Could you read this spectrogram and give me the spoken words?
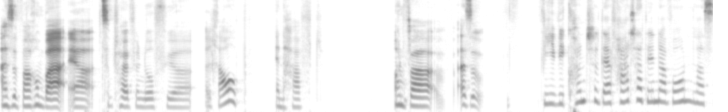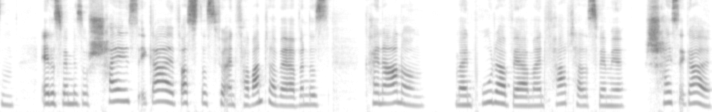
Also warum war er zum Teufel nur für Raub in Haft? Und war, also, wie, wie konnte der Vater den da wohnen lassen? Ey, das wäre mir so scheißegal, was das für ein Verwandter wäre. Wenn das, keine Ahnung, mein Bruder wäre, mein Vater, das wäre mir scheißegal.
